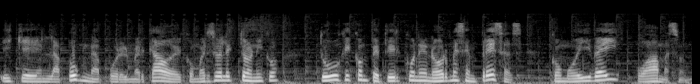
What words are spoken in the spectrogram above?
y que en la pugna por el mercado de comercio electrónico tuvo que competir con enormes empresas como eBay o Amazon.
